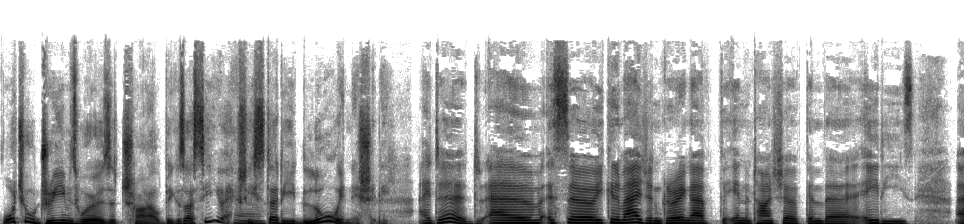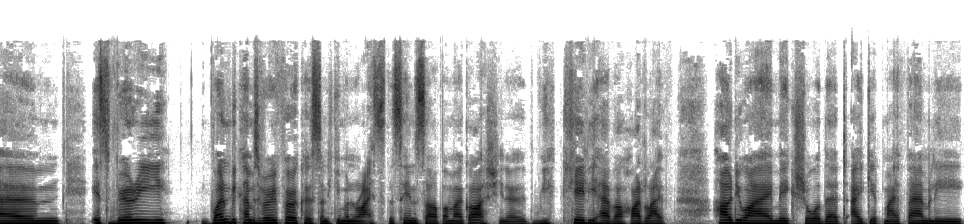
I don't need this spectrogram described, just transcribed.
what your dreams were as a child, because I see you actually yeah. studied law initially. I did. Um, so you can imagine growing up in a township in the 80s, um, it's very one becomes very focused on human rights, the sense of, oh my gosh, you know, we clearly have a hard life. How do I make sure that I get my family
